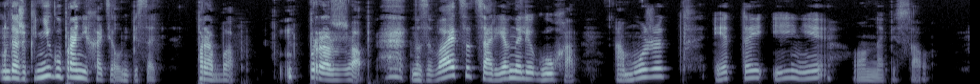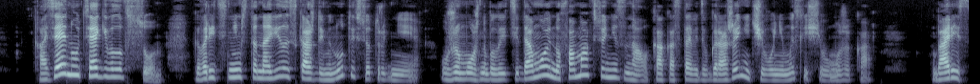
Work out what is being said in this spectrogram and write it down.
Он даже книгу про них хотел написать. Про баб. Про жаб. Называется «Царевна лягуха». А может, это и не он написал. Хозяина утягивала в сон. Говорить с ним становилось каждой минутой все труднее. Уже можно было идти домой, но Фома все не знал, как оставить в гараже ничего не мыслящего мужика. «Борис,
